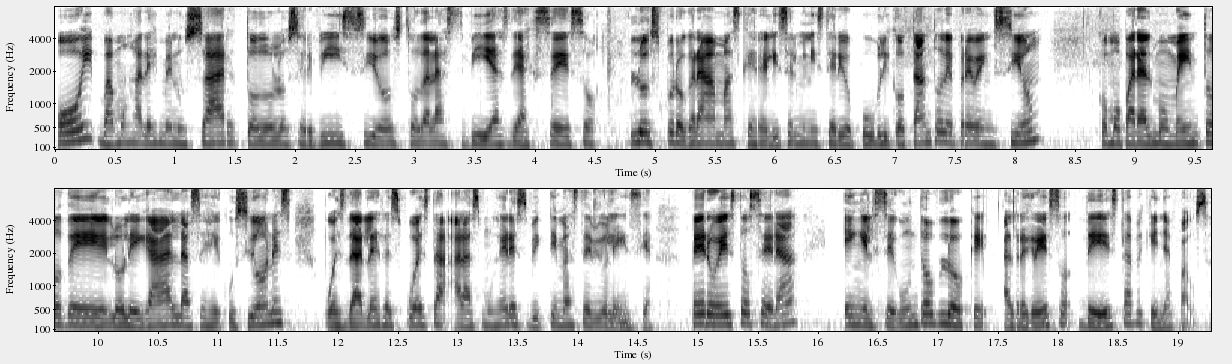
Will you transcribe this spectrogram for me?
Hoy vamos a desmenuzar todos los servicios, todas las vías de acceso, los programas que realiza el Ministerio Público, tanto de prevención como para el momento de lo legal, las ejecuciones, pues darle respuesta a las mujeres víctimas de violencia. Pero esto será en el segundo bloque al regreso de esta pequeña pausa.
